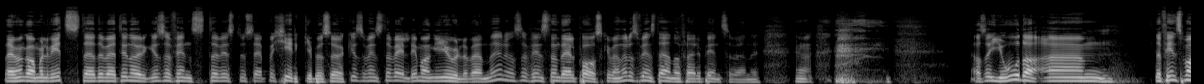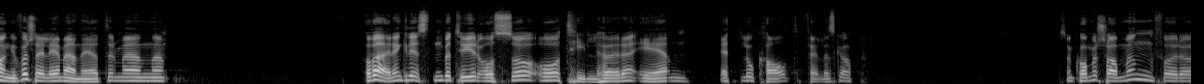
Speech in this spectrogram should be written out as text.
Det er jo en gammel vits. det du vet I Norge så finnes det, hvis du ser på kirkebesøket, så finnes det veldig mange julevenner, og så finnes det en del påskevenner, og så finnes det enda færre pinsevenner. Ja. Altså jo da, um, det fins mange forskjellige menigheter, men uh, å være en kristen betyr også å tilhøre en, et lokalt fellesskap. Som kommer sammen for å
